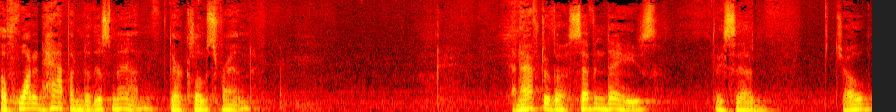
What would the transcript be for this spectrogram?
of what had happened to this man, their close friend. And after the seven days, they said, Job,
